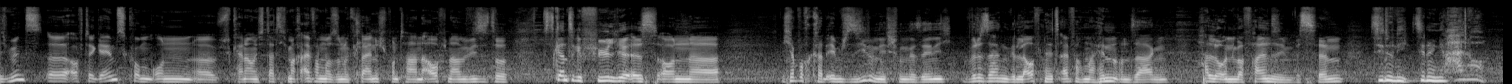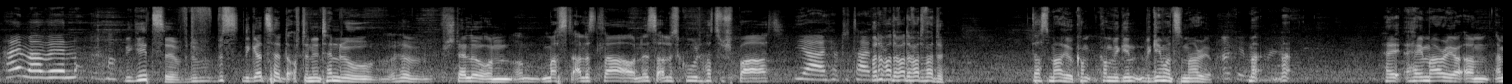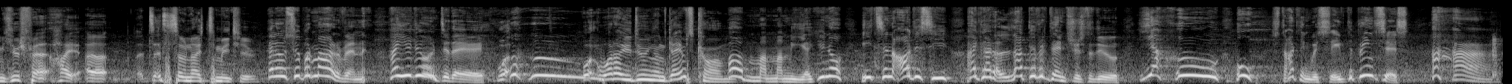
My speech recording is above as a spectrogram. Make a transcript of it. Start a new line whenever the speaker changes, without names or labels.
Ich bin jetzt äh, auf der Gamescom und äh, keine Ahnung, ich dachte, ich mache einfach mal so eine kleine spontane Aufnahme, wie so das ganze Gefühl hier ist. Und äh, ich habe auch gerade eben Sidonie schon gesehen. Ich würde sagen, wir laufen jetzt einfach mal hin und sagen Hallo und überfallen sie ein bisschen. Sidonie, Sidonie, hallo!
Hi Marvin!
Wie geht's dir? Du bist die ganze Zeit auf der Nintendo-Stelle und, und, machst alles klar und ist alles gut? Hast du Spaß?
Ja, ich habe total.
Warte, warte, warte, warte, warte. Das ist Mario. Komm, komm, wir gehen, wir gehen mal zu Mario.
Okay,
Ma Ma Hey, hey Mario, um, I'm a huge fan. Hi, uh, it's, it's, so nice to meet you.
Hello, Super Marvin. How are you doing today?
What, what, what, are you doing on Gamescom?
Oh, mamma mia. You know, it's an odyssey. I got a lot of adventures to do. Yahoo! Oh, starting with Save the Princess. Ha ha!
